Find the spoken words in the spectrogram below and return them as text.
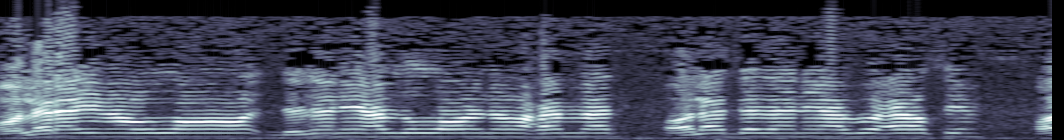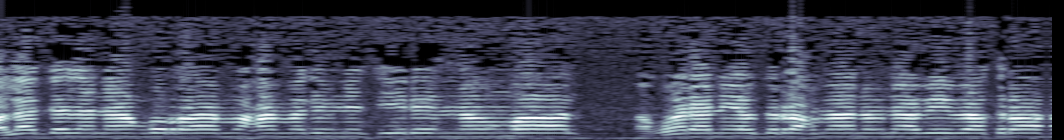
قال رحمه الله دثني عبد الله بن محمد قال دثني أبو عاصم قال دثنا قراء محمد بن سيرين أنه قال أخبرني عبد الرحمن بن أبي بكر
